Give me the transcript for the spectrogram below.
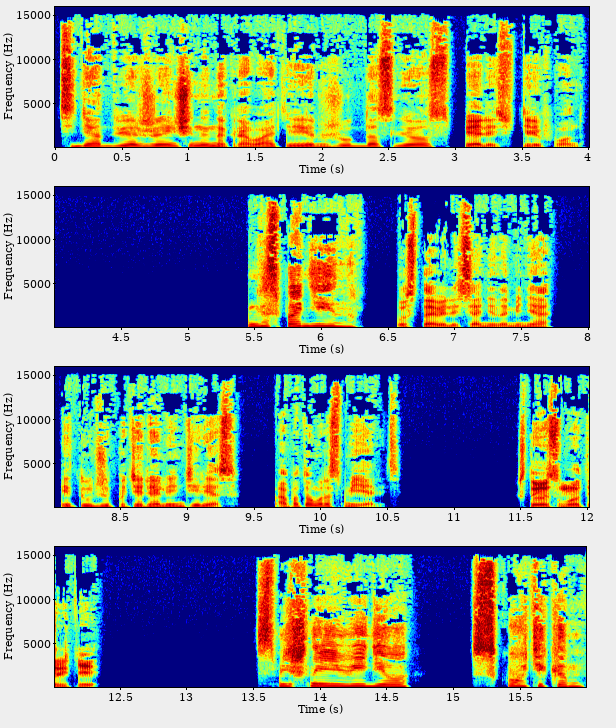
Сидят две женщины на кровати и ржут до слез, пялись в телефон. «Господин!» — уставились они на меня и тут же потеряли интерес, а потом рассмеялись. «Что смотрите?» «Смешные видео с котиком».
